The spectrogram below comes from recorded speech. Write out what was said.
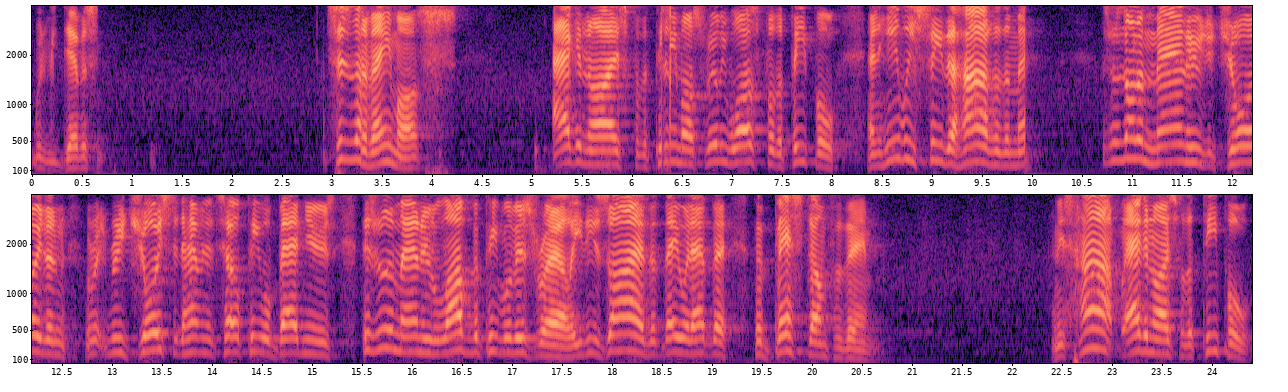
would be devastating. Since that of Amos, agonized for the people. Amos really was for the people. And here we see the heart of the man. This was not a man who joyed and re- rejoiced in having to tell people bad news. This was a man who loved the people of Israel. He desired that they would have the, the best done for them. And his heart agonized for the people.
